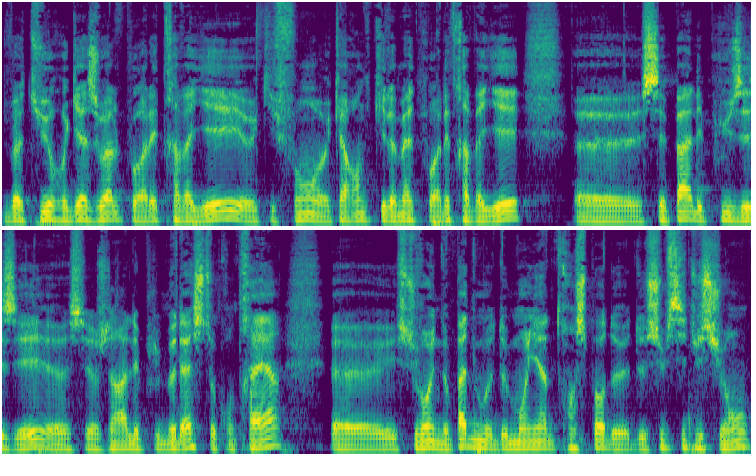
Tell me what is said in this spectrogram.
une voiture au gasoil pour aller travailler, euh, qui font 40 km pour aller travailler, euh, c'est pas les plus aisés, c'est en général les plus modestes, au contraire. souvent, ils n'ont pas de, de, moyens de transport de, de substitution.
